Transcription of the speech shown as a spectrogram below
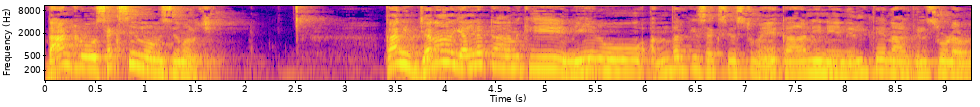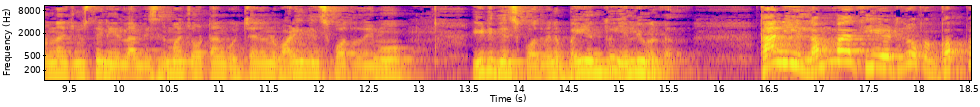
దాంట్లో సెక్స్ సీన్లో ఉన్న సినిమాలు వచ్చాయి. కానీ జనాలు వెళ్ళటానికి నేను అందరికీ సక్సెస్మే ఇష్టమే కానీ నేను వెళ్తే నాకు తెలిసినోడు ఎవరన్నా చూస్తే నేను ఇలాంటి సినిమా చూడటానికి వచ్చానని వాడికి తెలిసిపోతుందేమో వీడికి తెలిసిపోతుందని భయంతో వెళ్ళి ఉండదు కానీ లంబా థియేటర్ ఒక గొప్ప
